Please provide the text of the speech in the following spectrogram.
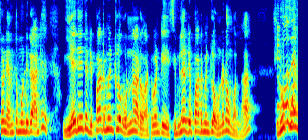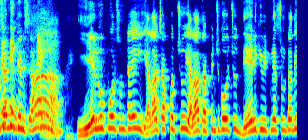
చూడండి ఎంత ముందుగా అంటే ఏదైతే డిపార్ట్మెంట్లో ఉన్నాడో అటువంటి సిమిలర్ డిపార్ట్మెంట్లో ఉండడం వల్ల అన్నీ. తెలుసు ఏ లూప్ హోల్స్ ఉంటాయి ఎలా చెప్పొచ్చు ఎలా తప్పించుకోవచ్చు దేనికి విట్నెస్ ఉంటుంది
